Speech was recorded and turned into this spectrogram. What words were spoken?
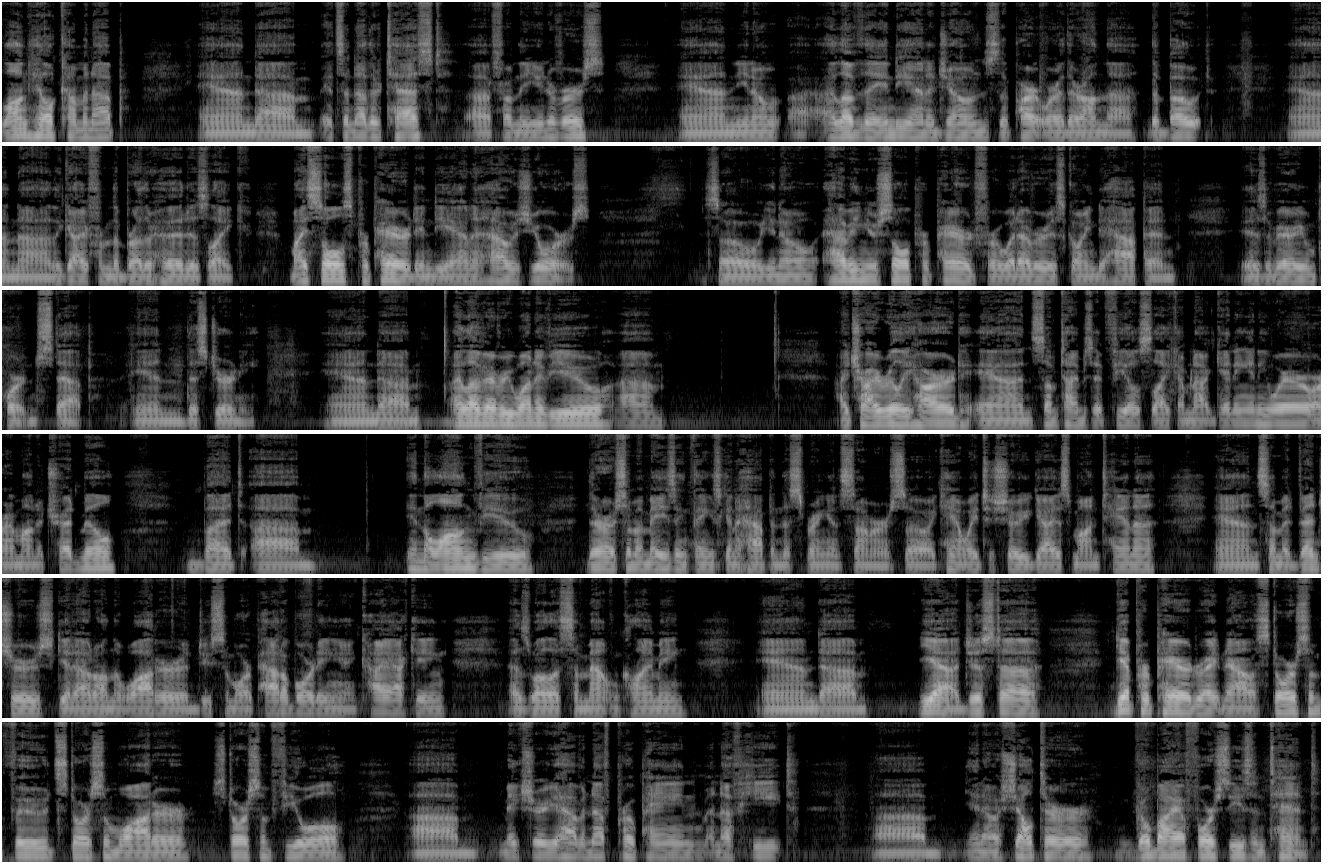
long hill coming up, and um, it's another test uh, from the universe. And you know, I love the Indiana Jones, the part where they're on the the boat, and uh, the guy from the Brotherhood is like, "My soul's prepared, Indiana. How is yours?" So, you know, having your soul prepared for whatever is going to happen is a very important step in this journey. And um, I love every one of you. Um, I try really hard, and sometimes it feels like I'm not getting anywhere or I'm on a treadmill. But um, in the long view, there are some amazing things going to happen this spring and summer. So I can't wait to show you guys Montana and some adventures, get out on the water and do some more paddleboarding and kayaking as well as some mountain climbing. And um, yeah, just uh, get prepared right now. Store some food, store some water, store some fuel. Um, make sure you have enough propane, enough heat, um, you know, shelter. Go buy a four season tent.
